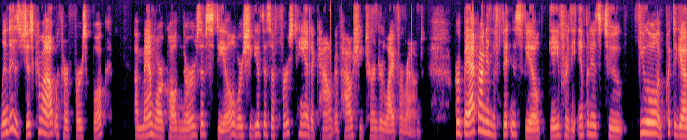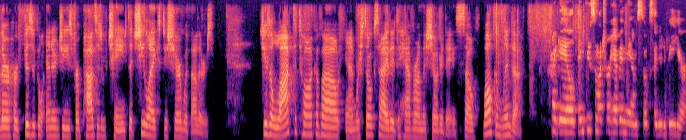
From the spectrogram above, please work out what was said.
Linda has just come out with her first book, a memoir called Nerves of Steele, where she gives us a firsthand account of how she turned her life around. Her background in the fitness field gave her the impetus to fuel and put together her physical energies for positive change that she likes to share with others. She has a lot to talk about, and we're so excited to have her on the show today. So, welcome, Linda. Hi, Gail. Thank you so much for having me. I'm so excited to be here.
